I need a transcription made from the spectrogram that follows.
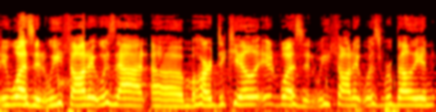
It wasn't. We thought it was at um, Hard to Kill. It wasn't. We thought it was Rebellion.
